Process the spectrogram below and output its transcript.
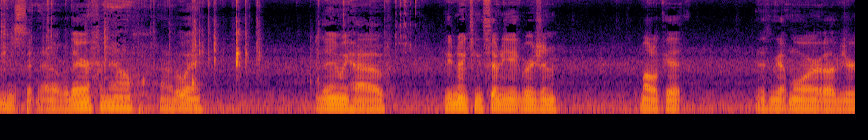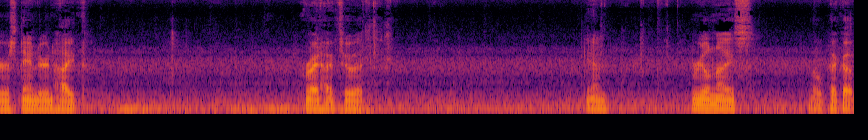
Just set that over there for now, out of the way. And then we have the 1978 version model kit. This has got more of your standard height, ride height to it. Again, real nice little pickup.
